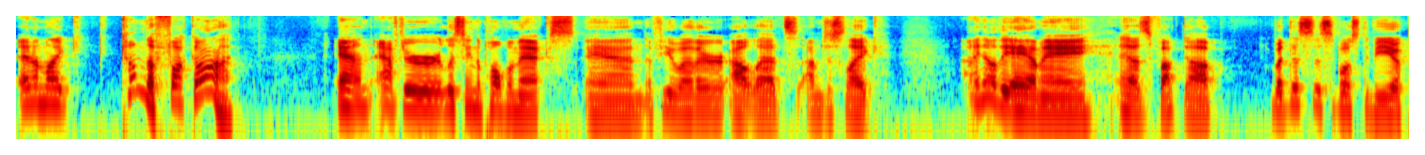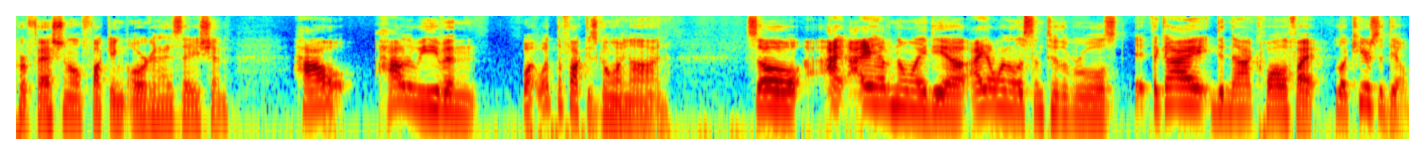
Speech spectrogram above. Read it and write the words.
And I'm like, come the fuck on. And after listening to PulpMX and a few other outlets, I'm just like, I know the AMA has fucked up, but this is supposed to be a professional fucking organization. How how do we even what what the fuck is going on? So I, I have no idea. I don't want to listen to the rules. Eh, the guy did not qualify. Look, here's the deal.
